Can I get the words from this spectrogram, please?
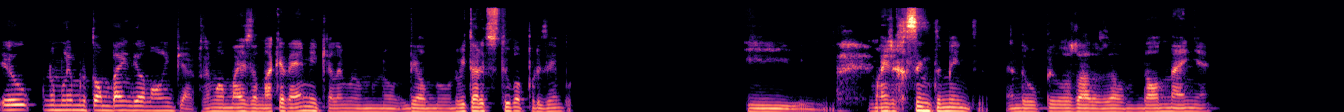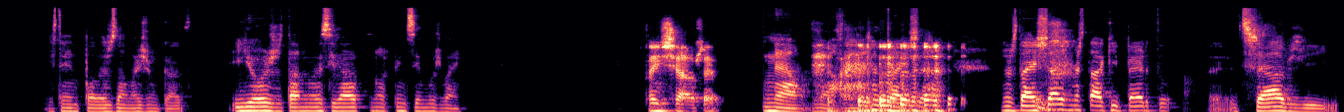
eu não me lembro tão bem dele no Olympiacos. Lembro-me mais dele na Académica, lembro-me dele no, no Vitória de Setúbal, por exemplo. E mais recentemente andou pelos lados da, da Alemanha. Isto ainda pode ajudar mais um bocado. E hoje está numa cidade que nós conhecemos bem. Está em Chaves, é? Não, não, não está em Chaves. Não está em Chaves, mas está aqui perto eh, de Chaves e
